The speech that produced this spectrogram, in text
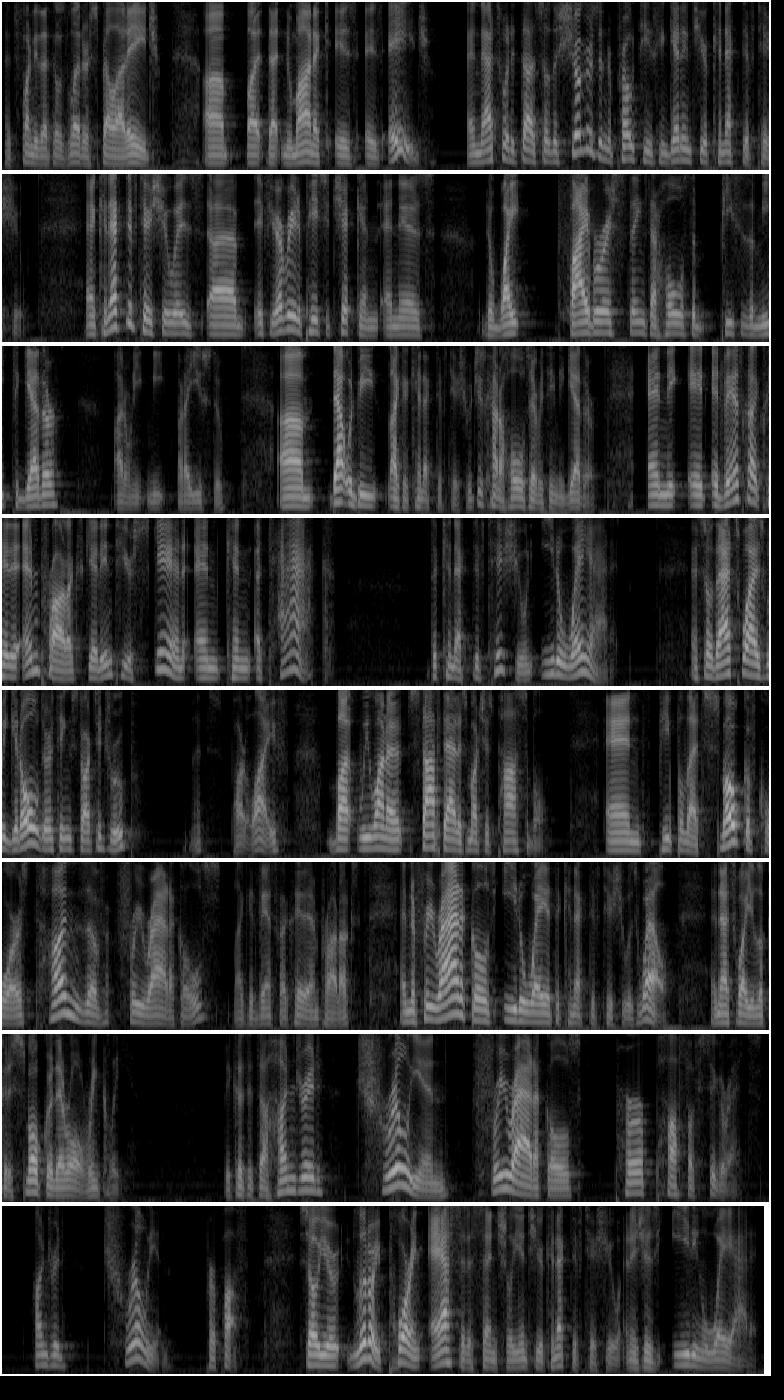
It's funny that those letters spell out age, uh, but that mnemonic is, is age. And that's what it does. So the sugars and the proteins can get into your connective tissue. And connective tissue is, uh, if you ever eat a piece of chicken and there's the white fibrous things that holds the pieces of meat together. I don't eat meat, but I used to. Um, that would be like a connective tissue, which just kind of holds everything together. And the advanced glycated end products get into your skin and can attack the connective tissue and eat away at it. And so that's why as we get older, things start to droop. That's part of life. But we want to stop that as much as possible. And people that smoke, of course, tons of free radicals, like advanced glycated end products. And the free radicals eat away at the connective tissue as well. And that's why you look at a smoker, they're all wrinkly because it's 100 trillion free radicals per puff of cigarettes. 100 trillion per puff. So you're literally pouring acid essentially into your connective tissue and it's just eating away at it.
